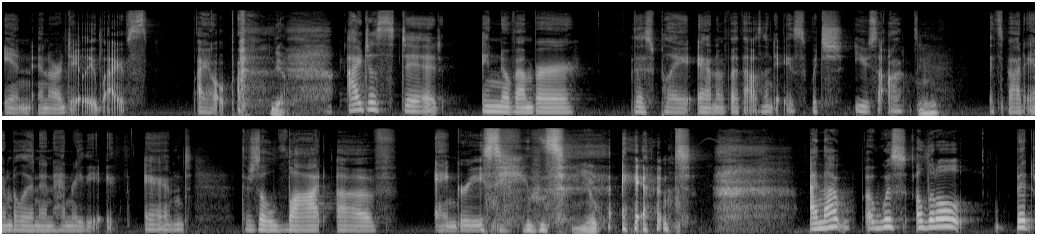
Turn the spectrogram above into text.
in in our daily lives. I hope. Yeah. I just did in November this play Anne of the Thousand Days, which you saw. Mm-hmm. It's about Anne Boleyn and Henry VIII, and there's a lot of angry scenes. Yep. and and that was a little bit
